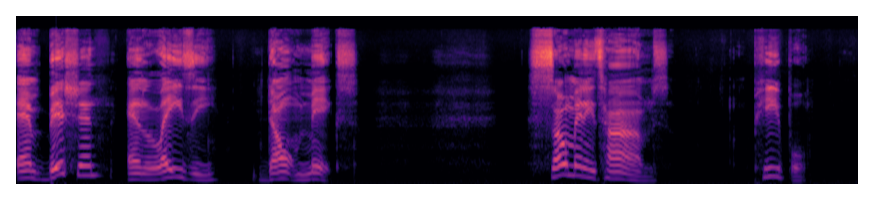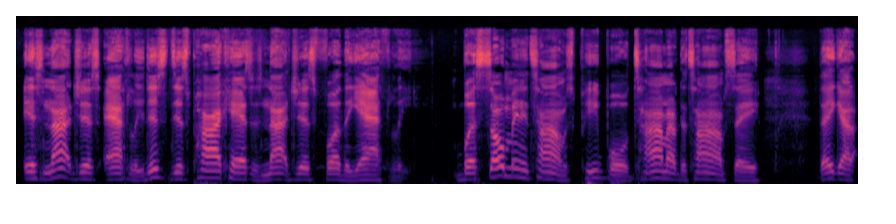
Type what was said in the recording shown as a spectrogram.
Ambition and lazy don't mix. So many times, people, it's not just athlete. This this podcast is not just for the athlete. But so many times people time after time say they got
